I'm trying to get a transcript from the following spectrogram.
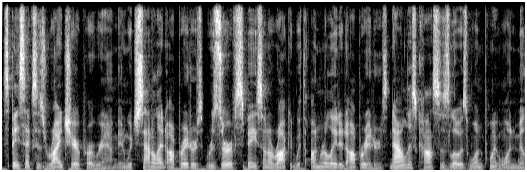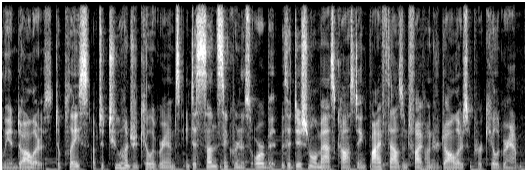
SpaceX's rideshare program, in which satellite operators reserve space on a rocket with unrelated operators, now lists costs as low as $1.1 million to place up to 200 kilograms into sun-synchronous orbit, with additional mass costing $5,500 per kilogram.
